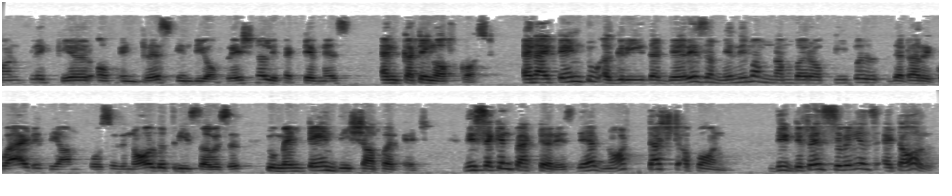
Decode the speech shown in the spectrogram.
conflict here of interest in the operational effectiveness and cutting off cost. And I tend to agree that there is a minimum number of people that are required in the armed forces in all the three services to maintain the sharper edge. The second factor is they have not touched upon the defense civilians at all.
